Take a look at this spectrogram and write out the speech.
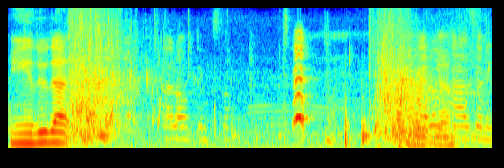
Can you do that? I don't think so. I There we don't go. have any.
